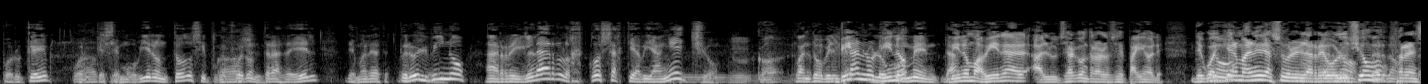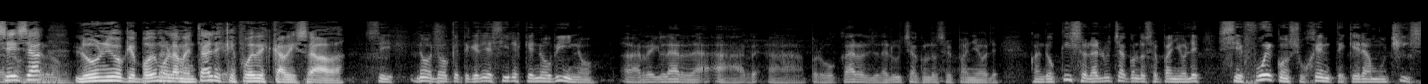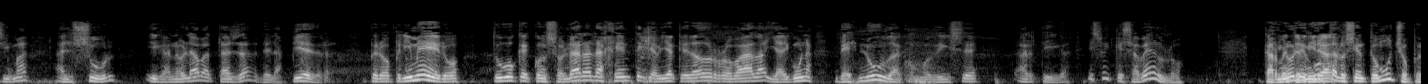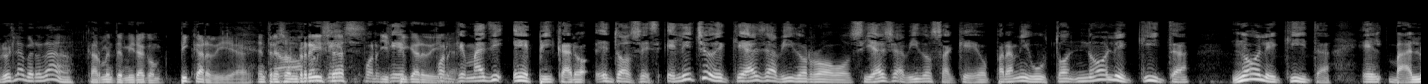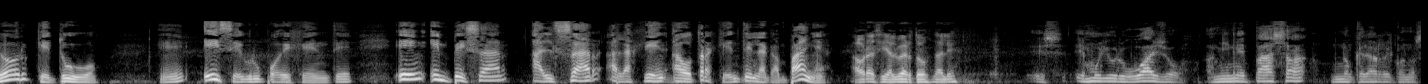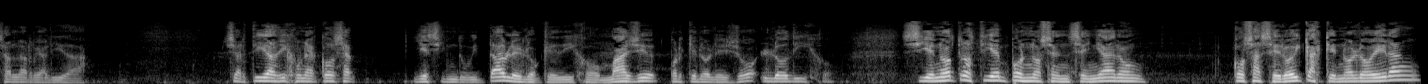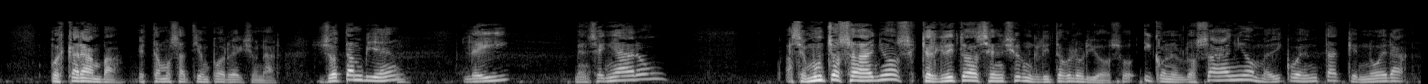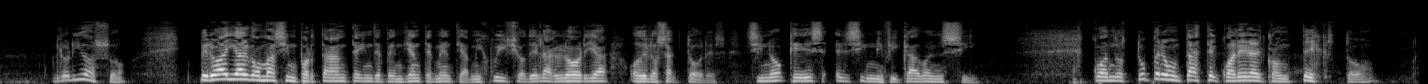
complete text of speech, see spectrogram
¿Por qué? Porque ah, se movieron todos y porque ah, fueron tras de él de manera... Pero él vino a arreglar las cosas que habían hecho. Mm. Cuando Belgrano lo comenta... Vino más bien a, luchar contra los españoles. De cualquier manera, sobre la Revolución Francesa, lo único que podemos lamentar es que fue descabezada. Sí, no, lo que te quería decir es que no vino a arreglar, a, provocar la lucha con los españoles. Cuando quiso la lucha con los españoles, se fue con su gente, que era muchísima, al sur y ganó la batalla de las piedras. Pero primero tuvo que consolar a la gente que había quedado robada y alguna desnuda, como dice Artigas. Eso hay que saberlo. Carmen no te mira, gusta, lo siento mucho, pero es la verdad. Carmen te mira con picardía, entre sonrisas y picardía. Porque Maggi es pícaro. Entonces, el hecho de que haya habido robos y haya habido saqueo, para mi gusto, no le quita, no le quita el valor que tuvo ¿eh? ese grupo de gente en empezar a alzar a la gente, a otra gente en la campaña. Ahora sí, Alberto, dale. Es, es muy uruguayo. A mí me pasa no querer reconocer la realidad. Si Artigas dijo una cosa, y es indubitable lo que dijo Malle, porque lo leyó, lo dijo. Si en otros tiempos nos enseñaron cosas heroicas que no lo eran, pues caramba, estamos a tiempo de reaccionar. Yo también leí, me enseñaron hace muchos años que el grito de Asensio era un grito glorioso y con los años me di cuenta que no era glorioso. Pero hay algo más importante, independientemente a mi juicio, de la gloria o de los actores, sino que es el significado en sí. Cuando tú preguntaste cuál era el contexto,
